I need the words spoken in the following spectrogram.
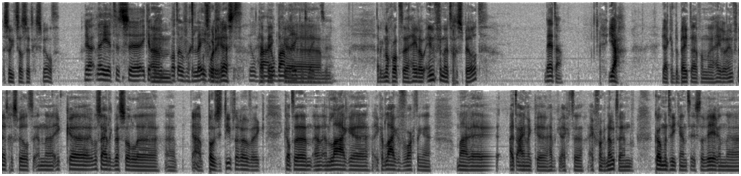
zoiets als dit gespeeld. Ja, nee, het is, ik heb er Ehm, wat over gelezen. voor de vond rest ik Heel, heb baan, heel ik, baanbrekend leek het. eh. Heb ik nog wat Halo Infinite gespeeld? Beta. Ja. Ja, ik heb de beta van Halo Infinite gespeeld. En ik was eigenlijk best wel ja, positief daarover. Ik, ik, had, een, een, een lage, ik had lage verwachtingen. Maar eh, uiteindelijk eh, heb ik er echt, eh, echt van genoten. En komend weekend is er weer een, eh,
